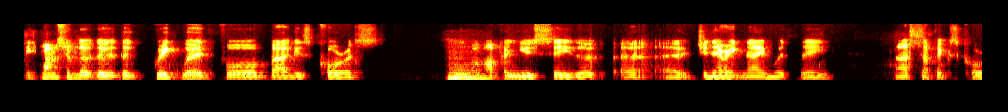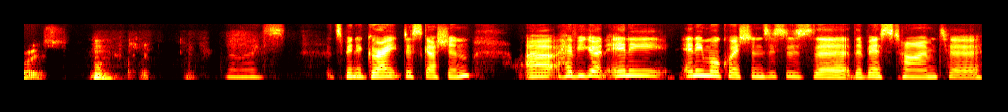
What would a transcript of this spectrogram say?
it comes from the, the, the Greek word for bug is coris. Mm. Often you see the uh, generic name with the uh, suffix coris. Mm. Nice. It's been a great discussion. Uh, have you got any any more questions? This is the the best time to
